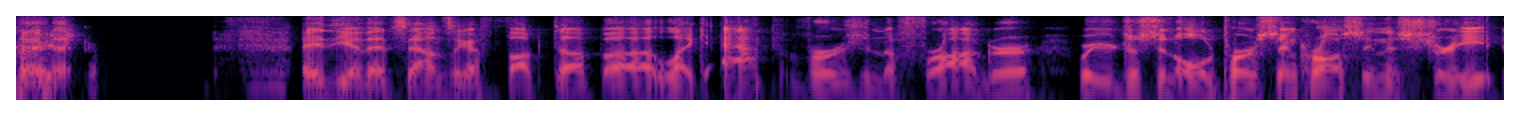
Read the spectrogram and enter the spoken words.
Like, And yeah, that sounds like a fucked up uh, like app version of Frogger, where you're just an old person crossing the street,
